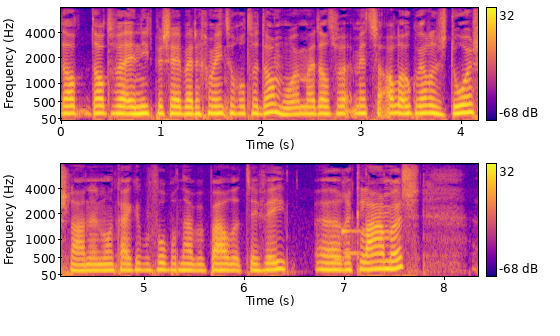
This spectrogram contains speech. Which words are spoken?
dat, dat we, en niet per se bij de gemeente Rotterdam hoor, maar dat we met z'n allen ook wel eens doorslaan. En dan kijk ik bijvoorbeeld naar bepaalde tv-reclames. Uh,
